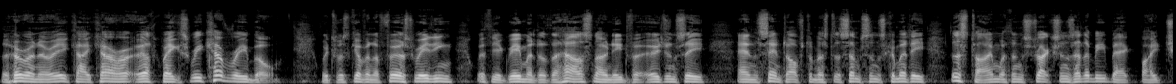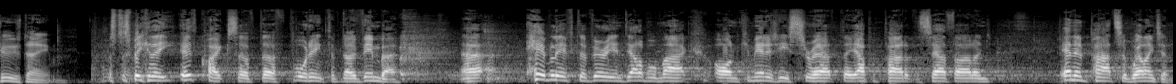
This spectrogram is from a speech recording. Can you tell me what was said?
the Hurunui Kaikoura Earthquakes Recovery Bill, which was given a first reading with the agreement of the House, no need for urgency, and sent off to Mr Simpson's committee, this time with instructions that it be back by Tuesday. Mr Speaker, the earthquakes of the 14th of November uh, have left a very indelible mark on communities throughout the upper part of the South Island and in parts of Wellington.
